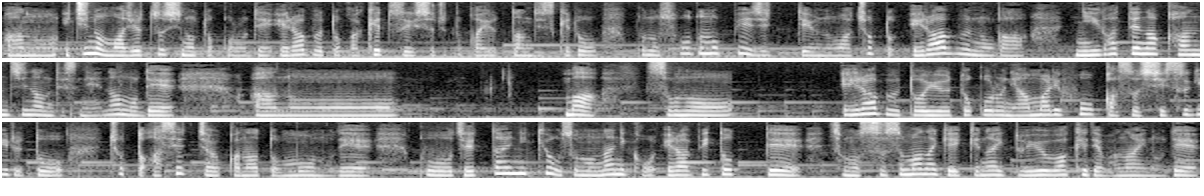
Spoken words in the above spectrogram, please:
あの1の魔術師のところで選ぶとか決意するとか言ったんですけどこのソードのページっていうのはちょっと選ぶのが苦手な感じなんですね。なのであのー、まあその選ぶというところにあんまりフォーカスしすぎるとちょっと焦っちゃうかなと思うのでこう絶対に今日その何かを選び取ってその進まなきゃいけないというわけではないので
